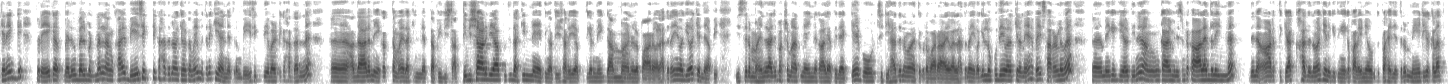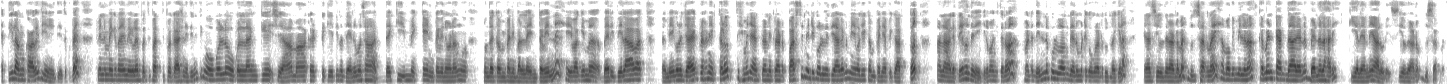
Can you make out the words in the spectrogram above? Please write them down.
කෙනෙක්ගේ ඒතකොට ඒක බැලුව බැලමට නම් ලංකාවේ බේසික් ටික හදනවා කියලා තමයි මෙතන කියන්නේ. ඇත්තටම බේසික් දේවල් ටික හදන්න අදාළ මේකක් තමයි දකින්නේ නැත්නම් අපි අතිවිශාල ව්‍යාපෘති දකින්නේ නැහැ. ඉතින් අතිවිශාල ව්‍යාපෘති කියන්නේ මේ ගම්මානවල පාරවල් හදන ඒ වගේ ඒවා කියන්නේ අපි ඉස්සර මහින්ද රාජපක්ෂ මහත්මයා ඉන්න කාලේ අපි දැක්කේ පෝට් සිටි හදනවා. එතකොට වරායවල් හදනවා. ඒ වගේ ලොකු දේවල් කියලා නෑ. හැබැයි සරලව මේකේ කියලා තියෙන්නේ ලංකාවේ මිනිසුන්ට කාලය ඇඳලා ඉන්න දෙන ආර්ථිකයක් හදනවා කියන එක. ඉතින් ඒක පළවෙනි අවුරුදු පහේදී අතර මේ ටික කළත් ඇති ලංකාවේ තියෙන විදිය. එතකොට මෙන්න මේක තමයි මේගොල්ලන් ප්‍රතිපත්ති ප්‍රකාශනය තියෙන. ඉතින් ඕගොල්ලෝ ඕගොල්ලන්ගේ ෂෙයා මාකට් එකේ තියෙන දැනුම සහ අත්දැකීම් එක්ක එන්ට වෙනවා නම් හොඳ කම්පැනි බලලා එන්ට වෙන්න. ඒ වගේම බැරි වෙලාවත් මේගොල්ලෝ ජයග්‍රහණය කළොත් එහෙම ජයග්‍රහණය කළාට පස්සේ මේ ටික ඔළුවේ තියාගෙන මේ වගේ කම්පැනි අපි ගත්තොත් අනාගතේ හොඳ වෙයි කියලා මම හිතනවා. මට දෙන්න පුළුවන් දැනුම ටික ඔයගොල්ලන්ට දුන්නා කියලා. එහෙනම් සියලු දෙනාටම බුදු සරණයි. හැමෝගෙම ඉල්ලන කමෙන්ට් එකක් දාලා යන්න. බැනලා හරි කියලා යන්න යාළුවනේ. සියලු දෙනාටම බුදු සරණයි.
